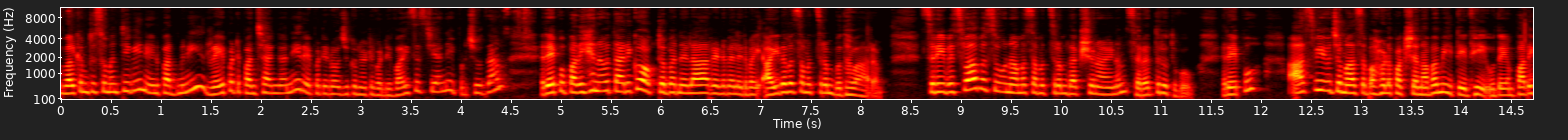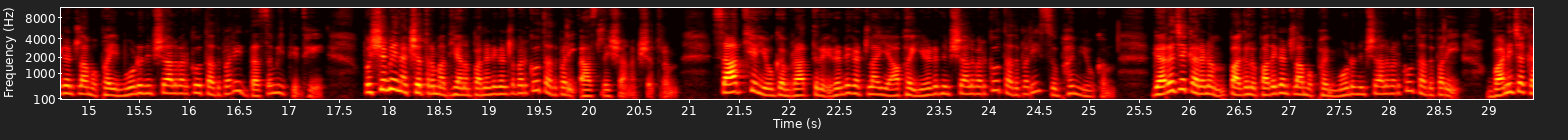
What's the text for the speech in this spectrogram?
వెల్కమ్ టు సుమన్ టీవీ. నేను పద్మిని. రేపటి పంచాంగాన్ని రేపటి రోజుకున్నటువంటి వైశిష్ట్యాన్ని ఇప్పుడు చూద్దాం. రేపు పదిహేనవ తారీఖు అక్టోబర్ నెల రెండు వేల ఇరవై ఐదవ సంవత్సరం బుధవారం. శ్రీ విశ్వావసు నామ సంవత్సరం దక్షిణాయనం శరదృతువు రేపు ఆశ్వయుజ మాస బహుళపక్ష నవమి తిథి ఉదయం పది గంటల ముప్పై మూడు నిమిషాల వరకు తదుపరి దశమి తిథి. పుష్యమి నక్షత్రం మధ్యాహ్నం పన్నెండు గంటల వరకు తదుపరి ఆశ్లేష నక్షత్రం. సాధ్య యోగం రాత్రి రెండు గంటల యాభై ఏడు నిమిషాల వరకు తదుపరి శుభం యోగం. గరజకరణం పగలు పది గంటల ముప్పై మూడు నిమిషాల వరకు తదుపరి వణిజకరణం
